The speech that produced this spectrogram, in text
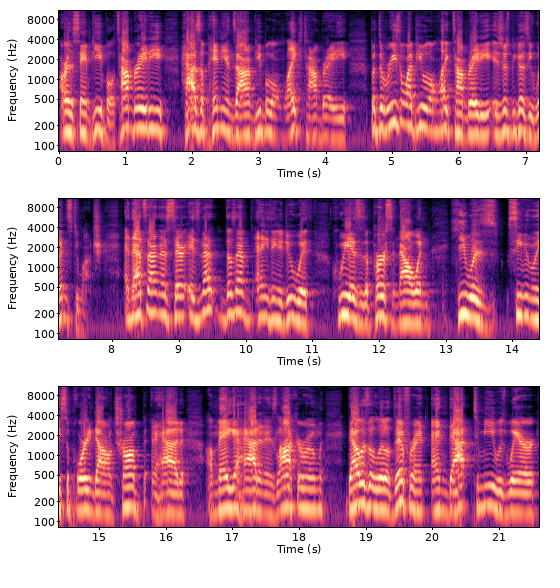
are the same people. Tom Brady has opinions on him. People don't like Tom Brady but the reason why people don't like Tom Brady is just because he wins too much. And that's not necessarily it's not doesn't have anything to do with who he is as a person. Now when he was seemingly supporting Donald Trump and had a MAGA hat in his locker room, that was a little different. And that to me was where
